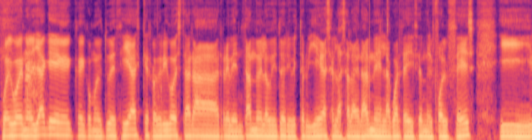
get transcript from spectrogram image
Pues bueno, ya que, que como tú decías, que Rodrigo estará reventando el auditorio Víctor Villegas en la sala grande en la cuarta edición del Fall Fest y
